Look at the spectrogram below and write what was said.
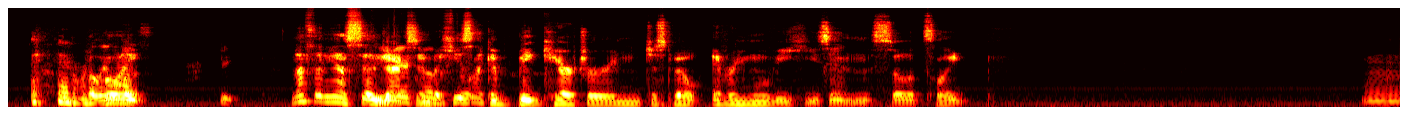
it really Like, was. Nothing against Sam Do you guys Jackson, but he's like a big character in just about every movie he's in. So it's like, hmm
